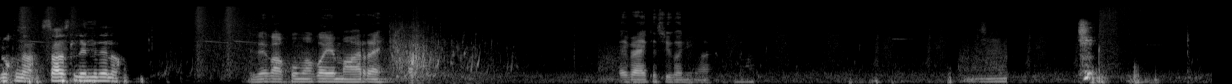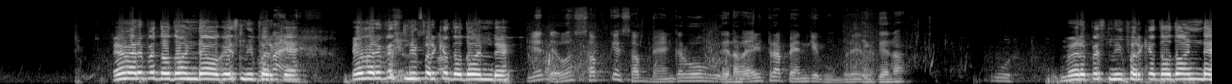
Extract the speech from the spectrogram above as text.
रुकना सांस लेने देना। इधर काकुमा को ये मार रहा है। भाई मैं किसी को नहीं मार। ए मेरे पे दो दो अंडे हो गए स्नीपर के। ए मेरे पे स्नीपर के दो दो अंडे। ये देखो सबके सब भयंकर वो देना भाई। पहन के घूम रहे हैं। देना। मेरे पे स्नीपर के दो दो अंडे।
